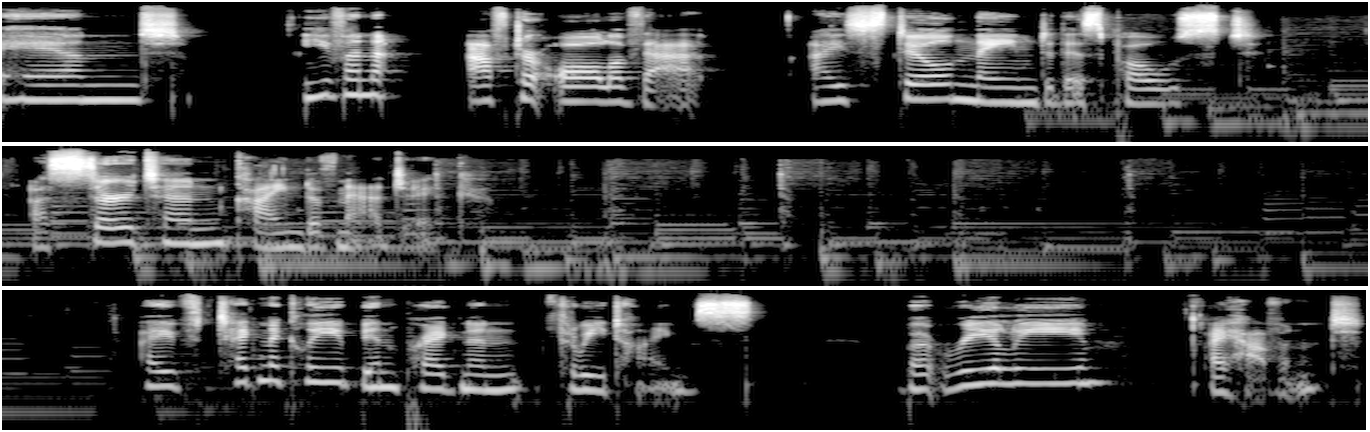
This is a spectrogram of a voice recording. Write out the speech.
And even after all of that, I still named this post a certain kind of magic. I've technically been pregnant three times, but really, I haven't.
